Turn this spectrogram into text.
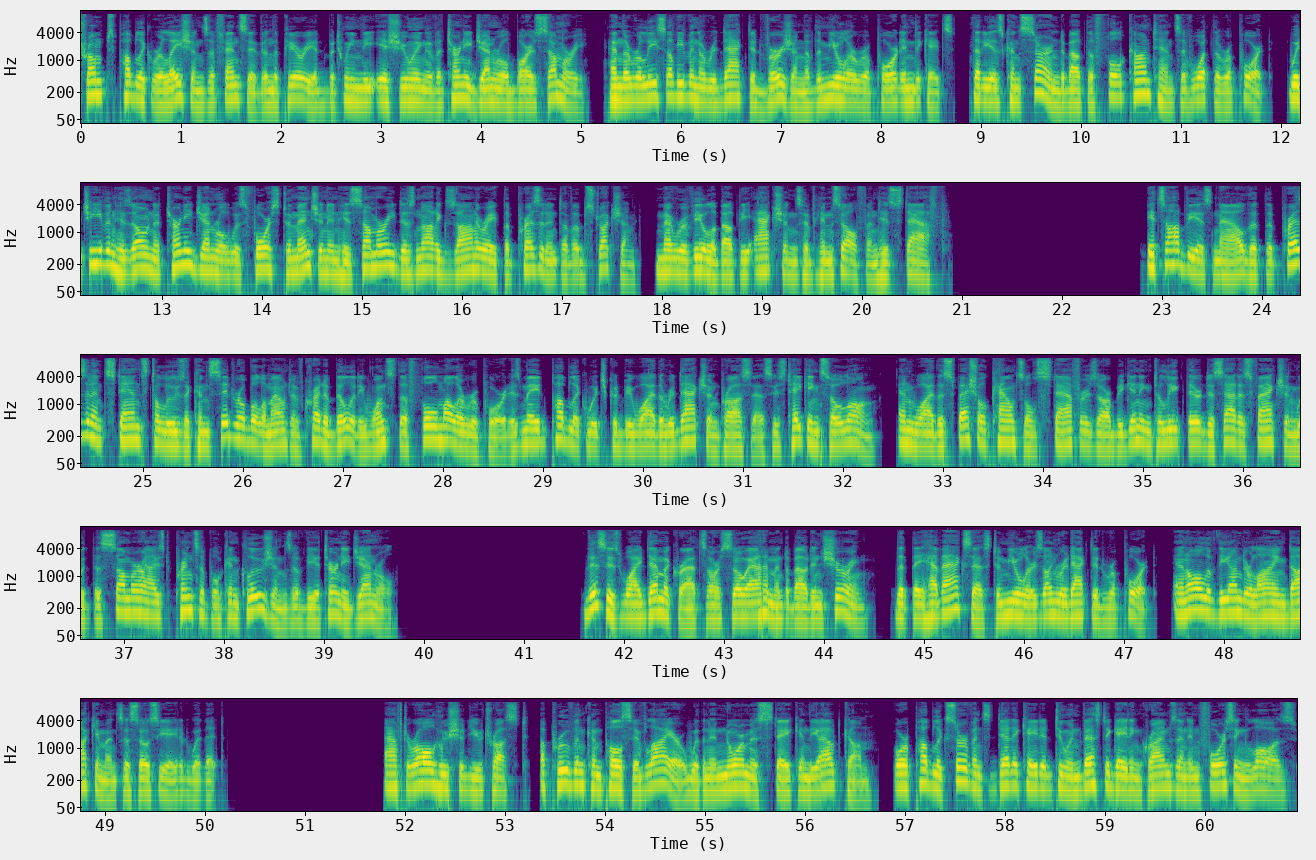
Trump's public relations offensive in the period between the issuing of Attorney General Barr's summary and the release of even a redacted version of the Mueller report indicates that he is concerned about the full contents of what the report, which even his own Attorney General was forced to mention in his summary does not exonerate the president of obstruction, may reveal about the actions of himself and his staff. It's obvious now that the president stands to lose a considerable amount of credibility once the full Mueller report is made public which could be why the redaction process is taking so long and why the special counsel's staffers are beginning to leak their dissatisfaction with the summarized principal conclusions of the Attorney General. This is why Democrats are so adamant about ensuring that they have access to Mueller's unredacted report and all of the underlying documents associated with it. After all who should you trust, a proven compulsive liar with an enormous stake in the outcome, or public servants dedicated to investigating crimes and enforcing laws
